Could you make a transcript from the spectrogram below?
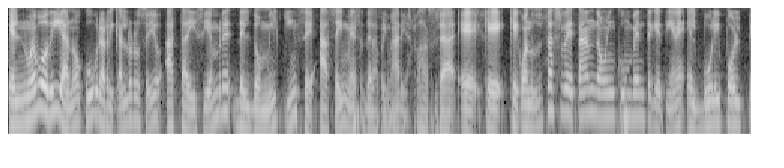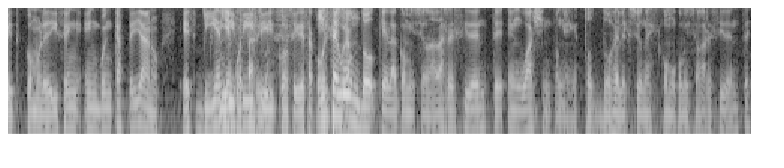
El nuevo día no cubre a Ricardo Rosselló hasta diciembre del 2015, a seis meses de la primaria. O sea, eh, que, que cuando tú estás retando a un incumbente que tiene el bully pulpit, como le dicen en buen castellano, es bien, difícil conseguir esa Y cobertura. segundo, que la comisionada residente en Washington, en estas dos elecciones como comisionada residente,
